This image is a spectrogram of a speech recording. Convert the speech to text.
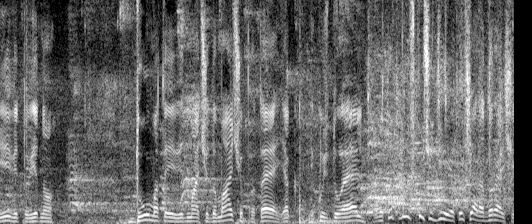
і відповідно думати від матчу до матчу про те, як якусь дуель. Тут блискучі діє Кучера, до речі.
